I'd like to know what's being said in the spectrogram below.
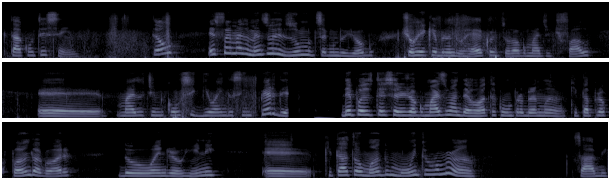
que está acontecendo. Então, esse foi mais ou menos o resumo do segundo jogo. Chorrei quebrando recordes, logo mais eu te falo. É, mas o time conseguiu ainda assim perder. Depois do terceiro jogo, mais uma derrota com um problema que está preocupando agora do Andrew Heaney, é, que está tomando muito home run sabe?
